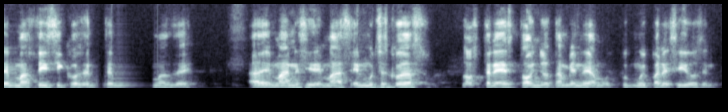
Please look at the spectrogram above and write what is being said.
temas físicos, en temas de ademanes y demás. En muchas cosas, los tres, Toño también, digamos, muy parecidos en,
